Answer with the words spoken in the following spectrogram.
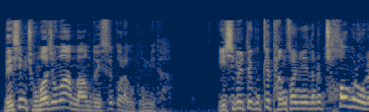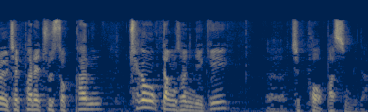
내심 조마조마한 마음도 있을 거라고 봅니다. 21대 국회 당선인들은 처음으로 오늘 재판에 출석한 최강욱 당선 얘기 어, 짚어봤습니다.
